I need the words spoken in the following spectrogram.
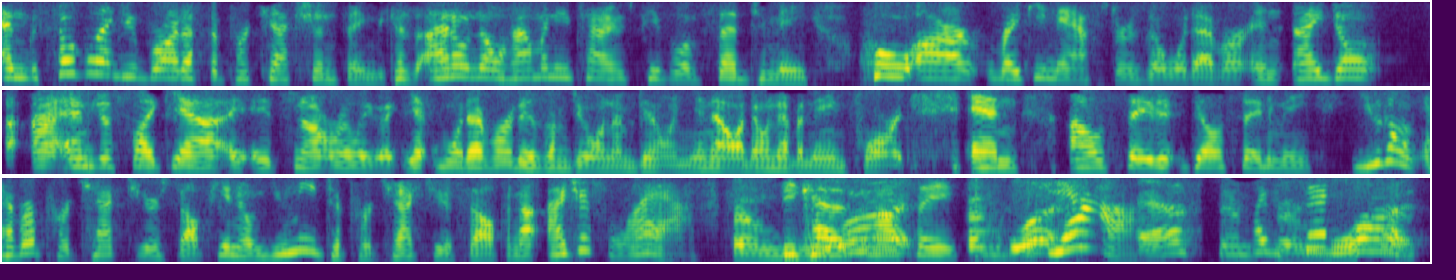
I'm so glad you brought up the protection thing because I don't know how many times people have said to me who are Reiki masters or whatever, and I don't I, I'm just like, yeah, it's not really whatever it is I'm doing, I'm doing. You know, I don't have a name for it. And I'll say, to, they'll say to me, you don't ever protect yourself. You know, you need to protect yourself. And I, I just laugh from because what? and I'll say, from what? Yeah, ask them I've from said, what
